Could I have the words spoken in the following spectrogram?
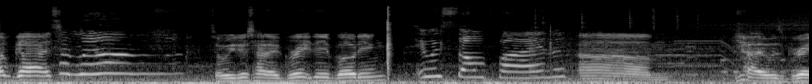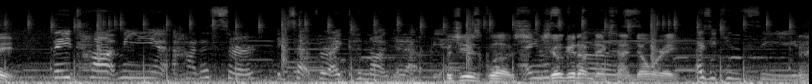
Up, guys? Hello. So we just had a great day boating. It was so fun. Um, yeah, it was great. They taught me how to surf, except for I could not get up yet. But she was close. I was She'll get up next time. Don't worry. As you can see in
